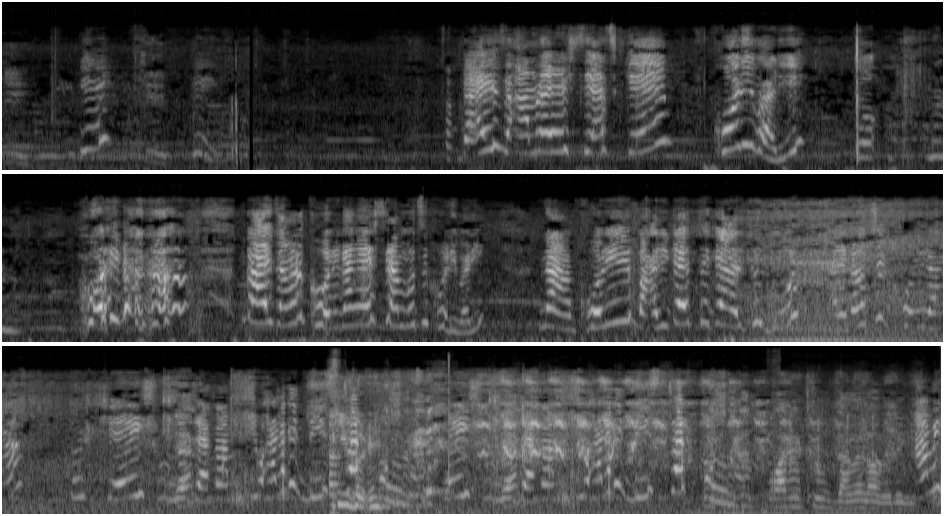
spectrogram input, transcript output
কি? কি? কি? গাইজ আমরা এসেছি আজকে খড়িবাড়ি। তো না না। খড়িডাঙ্গা। গাইজ আমরা খড়িডাঙ্গা এসেছি আমি বলছি খড়িবাড়ি। না খড়ি আমি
